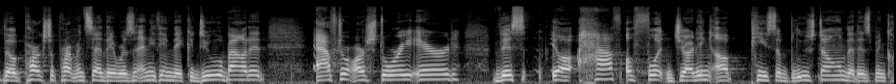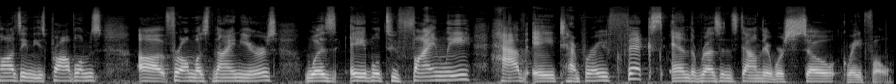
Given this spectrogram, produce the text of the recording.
The Parks Department said there wasn't anything they could do about it. After our story aired, this uh, half a foot jutting up piece of bluestone that has been causing these problems uh, for almost nine years was able to finally have a temporary fix, and the residents down there were so grateful.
